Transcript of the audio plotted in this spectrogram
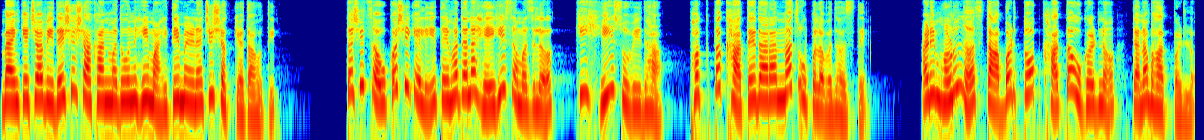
बँकेच्या विदेशी शाखांमधून ही माहिती मिळण्याची शक्यता होती. तशी चौकशी केली तेव्हा त्यांना हेही समजलं की ही सुविधा फक्त खातेदारांनाच उपलब्ध असते आणि म्हणूनच ताबडतोब खातं उघडणं त्यांना भाग पडलं.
